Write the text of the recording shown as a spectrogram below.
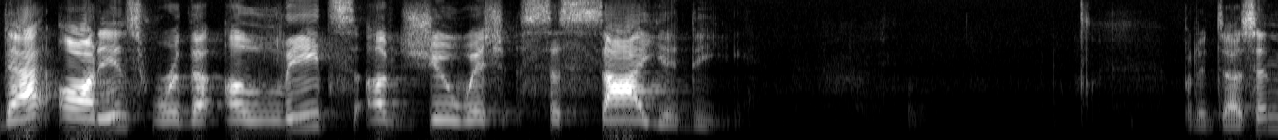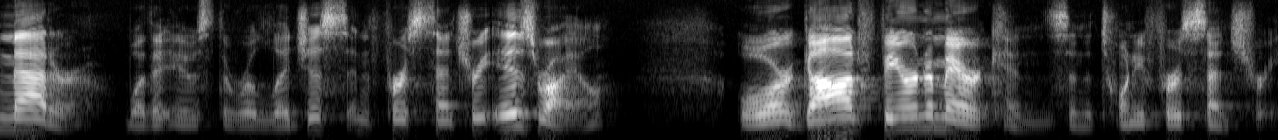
That audience were the elites of Jewish society. But it doesn't matter whether it was the religious in first century Israel or God fearing Americans in the 21st century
